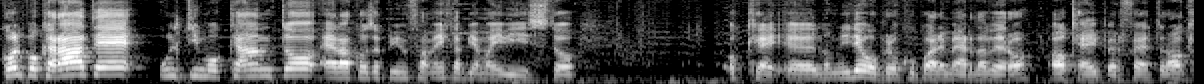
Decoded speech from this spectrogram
Colpo karate, ultimo canto, è la cosa più infame che abbia mai visto. Ok, eh, non mi devo preoccupare, merda, vero? Ok, perfetto. No? Ok,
